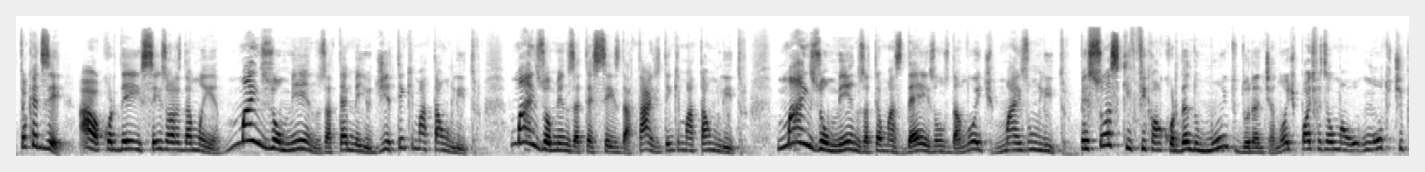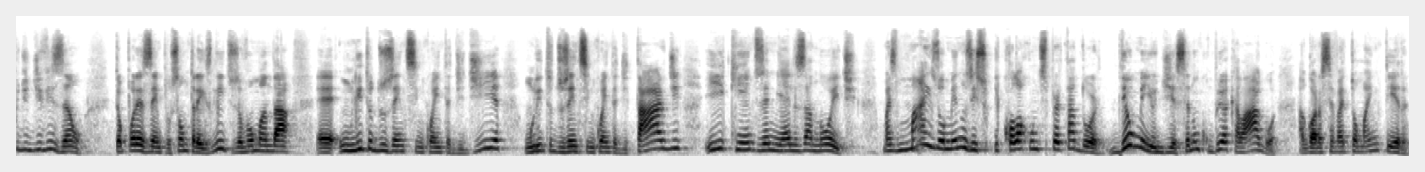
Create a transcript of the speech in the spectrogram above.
Então quer dizer, ah, eu acordei 6 horas da manhã, mais ou menos até meio-dia tem que matar um litro. Mais ou menos até 6 da tarde tem que matar um litro. Mais ou menos até umas 10, 11 da noite, mais um litro. Pessoas que ficam acordando muito durante a noite pode fazer uma, um outro tipo de divisão. Então, por exemplo, são 3 litros, eu vou mandar é, 1 litro 250 de dia, 1 litro 250 de tarde e 500 ml à noite. Mas mais ou menos isso. E coloca um despertador. Deu meio-dia, você não cumpriu aquela água, agora você vai tomar inteira.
